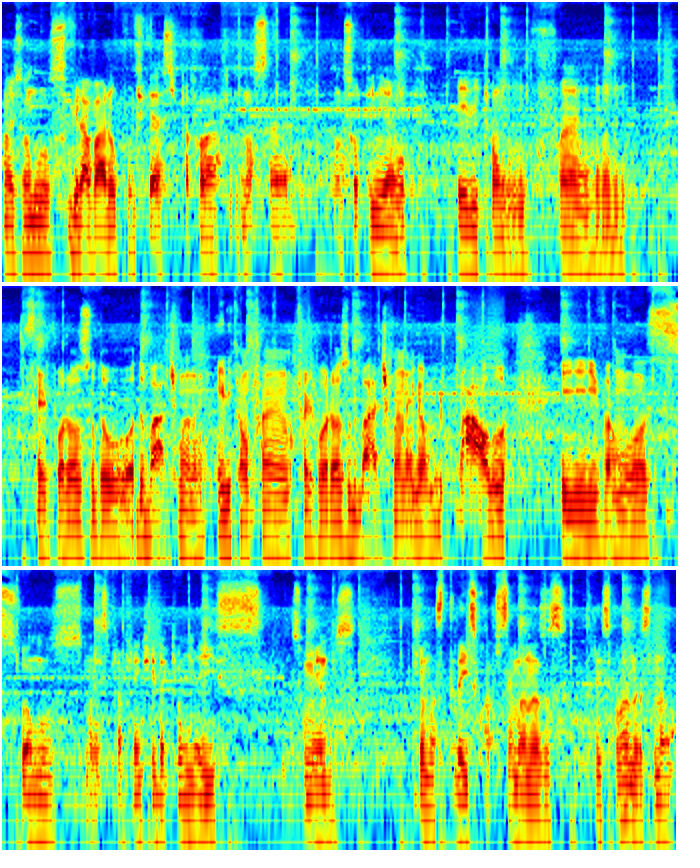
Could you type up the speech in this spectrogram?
nós vamos gravar um podcast para falar nossa nossa opinião. Ele que é um fã fervoroso do, do Batman, né? Ele que é um fã fervoroso do Batman, né? Meu amigo Paulo. E vamos, vamos mais pra frente aí daqui um mês, mais ou menos. Daqui umas três, quatro semanas. Três semanas? Não.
